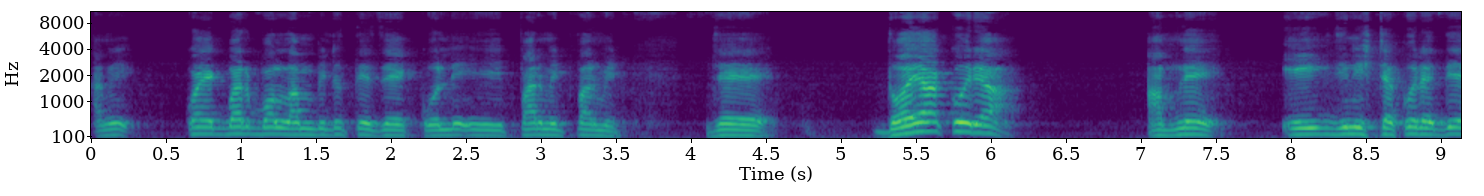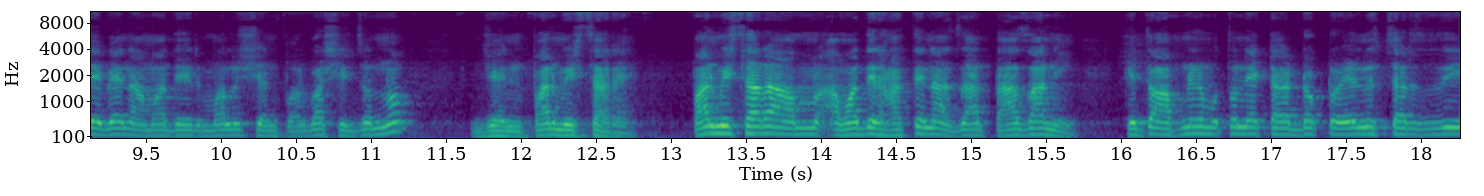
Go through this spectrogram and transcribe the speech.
আমি কয়েকবার বললাম ভিডিওতে যে কলি পারমিট পারমিট যে দয়া কইরা আপনি এই জিনিসটা করে দেবেন আমাদের মালয়েশিয়ান প্রবাসীর জন্য যে পারমিট ছাড়ে। পারমিট ছাড়া আমাদের হাতে না যা, তা জানি। কিন্তু আপনার মতন একটা ডক্টর এনুস স্যার যদি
